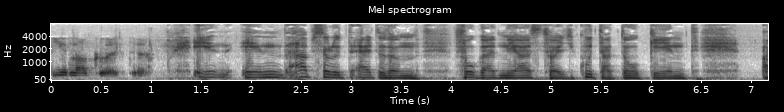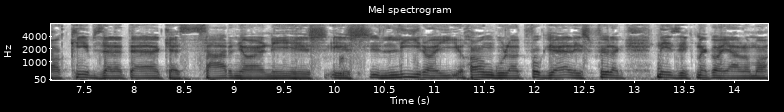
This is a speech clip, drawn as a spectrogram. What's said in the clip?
írna a költő. Én, én abszolút el tudom fogadni azt, hogy kutatóként a képzelete elkezd szárnyalni, és, és lírai hangulat fogja el, és főleg nézzék meg, ajánlom a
